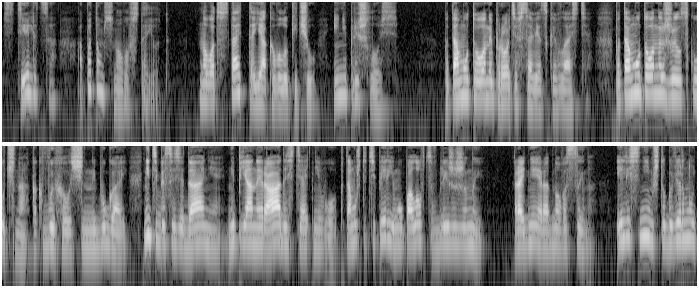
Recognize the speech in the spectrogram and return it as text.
стелится, а потом снова встает. Но вот встать-то Якову Лукичу и не пришлось. Потому-то он и против советской власти. Потому-то он и жил скучно, как выхолощенный бугай. Ни тебе созидания, ни пьяной радости от него, потому что теперь ему Половцев ближе жены, роднее родного сына. Или с ним, чтобы вернуть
